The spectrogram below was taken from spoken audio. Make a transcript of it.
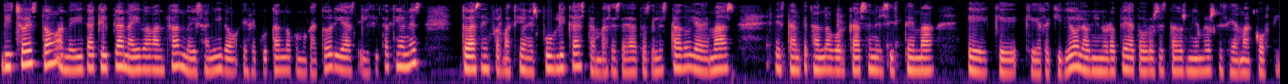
Dicho esto, a medida que el plan ha ido avanzando y se han ido ejecutando convocatorias y licitaciones, toda esa información es pública, está en bases de datos del Estado y además está empezando a volcarse en el sistema eh, que, que, requirió la Unión Europea a todos los Estados miembros que se llama COFI.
